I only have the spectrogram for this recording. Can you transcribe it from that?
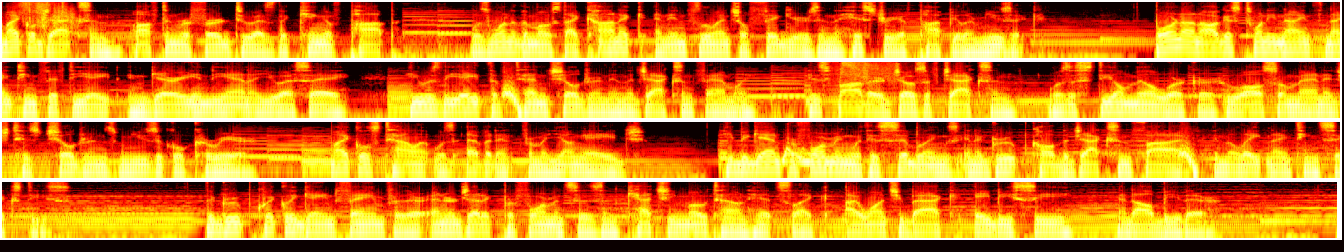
Michael Jackson, often referred to as the King of Pop, was one of the most iconic and influential figures in the history of popular music. Born on August 29, 1958 in Gary, Indiana, USA, he was the eighth of ten children in the Jackson family. His father, Joseph Jackson, was a steel mill worker who also managed his children's musical career. Michael's talent was evident from a young age. He began performing with his siblings in a group called the Jackson Five in the late 1960s. The group quickly gained fame for their energetic performances and catchy Motown hits like I Want You Back, ABC, and I'll Be There.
